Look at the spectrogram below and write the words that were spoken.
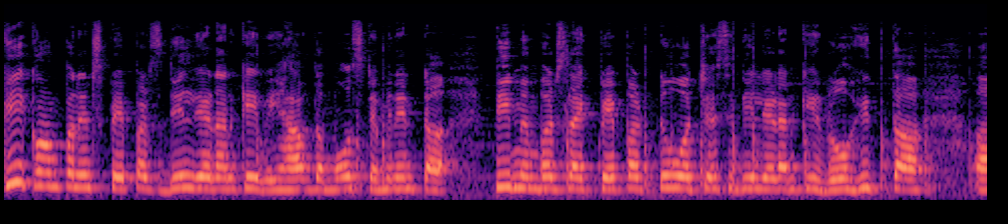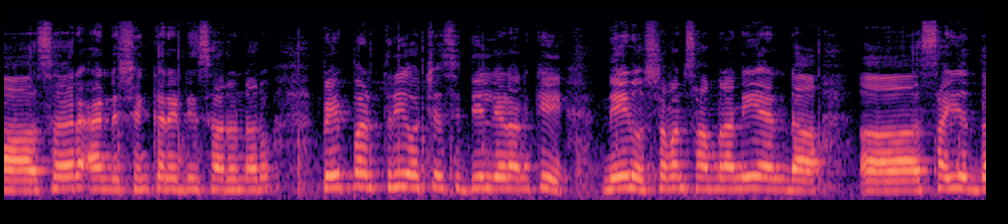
కీ కాంపనెంట్స్ పేపర్స్ డీల్ చేయడానికి we have the most eminent team members like paper two వచ్చేసి డీల్ చేయడానికి Rohit sir and Shankar Reddy sir ఉన్నారు. పేపర్ త్రీ వచ్చేసి డీల్ చేయడానికి నేను శ్రవణ్ సామ్రాణి అండ్ సయ్యద్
